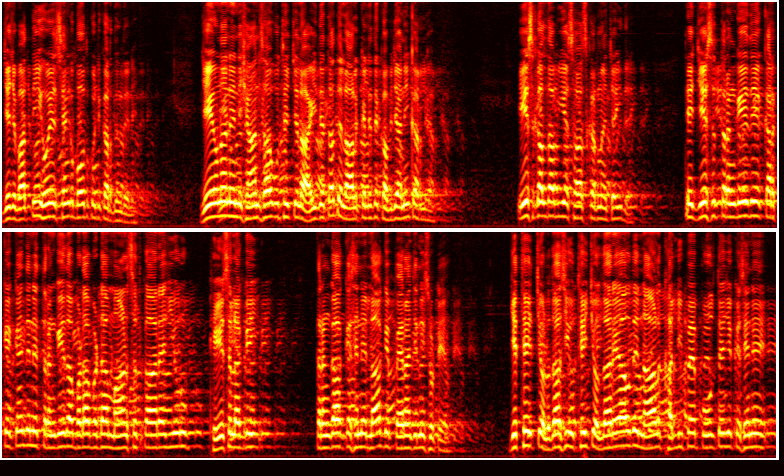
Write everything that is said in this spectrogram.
ਜਜ਼ਬਾਤੀ ਹੋਏ ਸਿੰਘ ਬਹੁਤ ਕੁਝ ਕਰ ਦਿੰਦੇ ਨੇ। ਜੇ ਉਹਨਾਂ ਨੇ ਨਿਸ਼ਾਨ ਸਾਹਿਬ ਉੱਥੇ ਚਲਾ ਹੀ ਦਿੱਤਾ ਤੇ ਲਾਲ ਕਿਲੇ ਤੇ ਕਬਜ਼ਾ ਨਹੀਂ ਕਰ ਲਿਆ। ਇਸ ਗੱਲ ਦਾ ਵੀ ਅਹਿਸਾਸ ਕਰਨਾ ਚਾਹੀਦਾ ਹੈ। ਤੇ ਜਿਸ ਤਿਰੰਗੇ ਦੇ ਕਰਕੇ ਕਹਿੰਦੇ ਨੇ, ਤਿਰੰਗੇ ਦਾ ਬੜਾ ਵੱਡਾ ਮਾਣ ਸਤਿਕਾਰ ਹੈ ਜੀ, ਉਹਨੂੰ ਠੇਸ ਲੱਗ ਗਈ। ਤਿਰੰਗਾ ਕਿਸੇ ਨੇ ਲਾਹ ਕੇ ਪੈਰਾਂ 'ਚ ਨਹੀਂ ਸੁੱਟਿਆ। ਜਿੱਥੇ ਝੁਲਦਾ ਸੀ, ਉੱਥੇ ਹੀ ਝੁਲਦਾ ਰਿਹਾ। ਉਹਦੇ ਨਾਲ ਖਾਲੀ ਪਏ ਪੋਲ ਤੇ ਜੇ ਕਿਸੇ ਨੇ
